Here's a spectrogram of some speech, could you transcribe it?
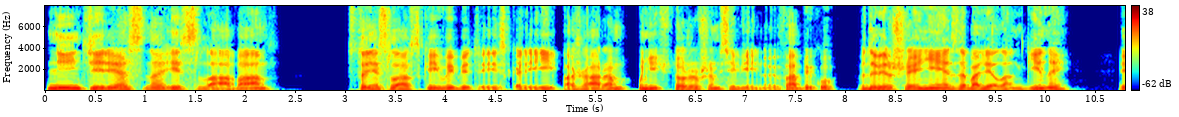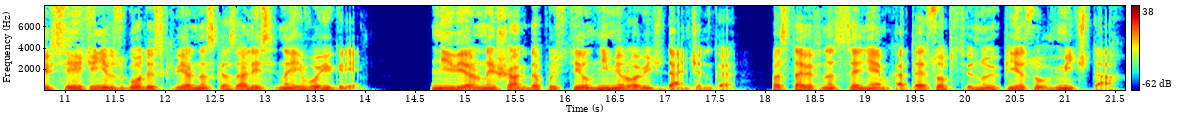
неинтересно и слабо. Станиславский, выбитый из колеи пожаром, уничтожившим семейную фабрику, в довершение заболел ангиной, и все эти невзгоды скверно сказались на его игре. Неверный шаг допустил Немирович Данченко, поставив на сцене МХТ собственную пьесу «В мечтах»,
